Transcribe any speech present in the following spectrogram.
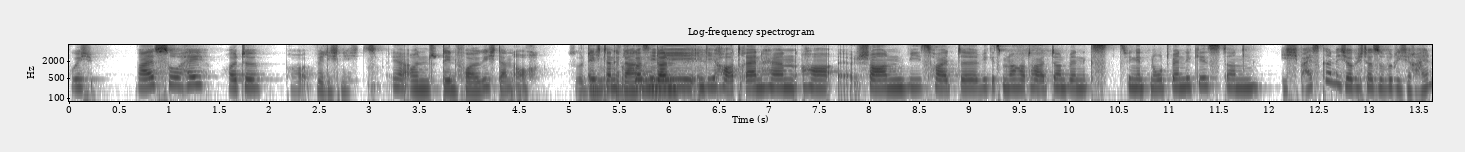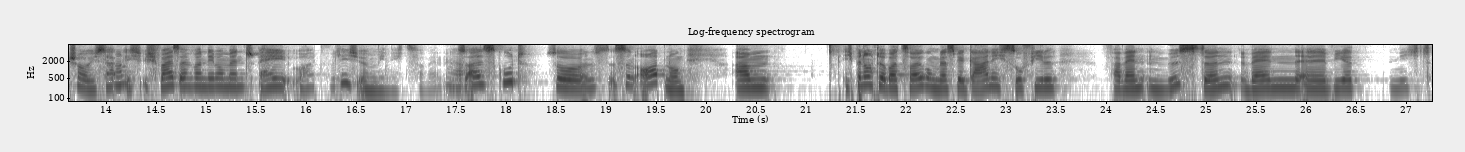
wo ich weiß so, hey, heute will ich nichts. Ja. Und den folge ich dann auch. So Echt einfach quasi in die, in die Haut reinhören, ha schauen, wie es heute, wie geht es meiner Haut heute und wenn es zwingend notwendig ist, dann. Ich weiß gar nicht, ob ich da so wirklich reinschaue. Ich, sag, ja. ich, ich weiß einfach in dem Moment, hey, heute will ich irgendwie nichts verwenden. Ja. Ist alles gut. So, es ist in Ordnung. Ähm, ich bin auch der Überzeugung, dass wir gar nicht so viel verwenden müssten, wenn äh, wir nicht,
